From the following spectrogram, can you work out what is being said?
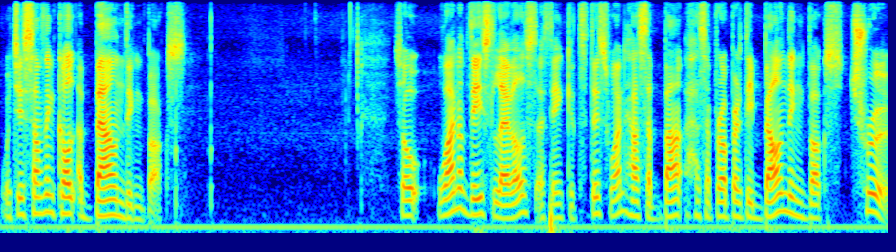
which is something called a bounding box. So one of these levels, I think it's this one, has a has a property bounding box true.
